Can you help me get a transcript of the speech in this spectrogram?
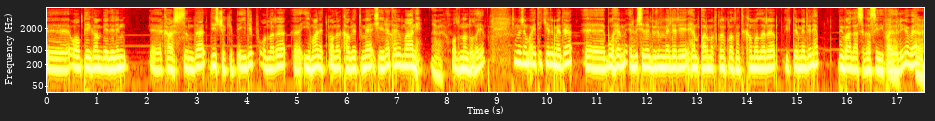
e, o peygamberlerin e, karşısında diz çöküp eğilip onları e, iman etme, onları kabul etme şeyine tabi mani Evet. olduğundan dolayı. Şimdi hocam ayet-i kerimede e, bu hem elbisene bürünmeleri hem parmaklarını kulaklarına tıkamaları, yüklenmeleri hep mübalağa sıgasıyla ifade Evet, ediliyor ve Evet.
